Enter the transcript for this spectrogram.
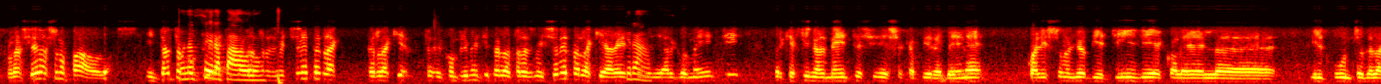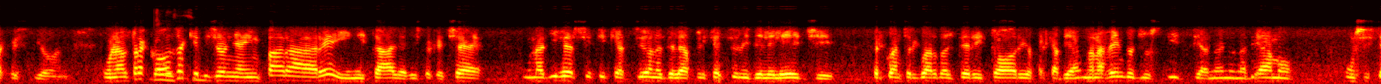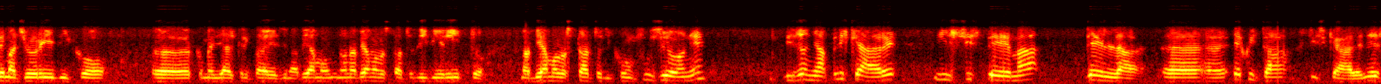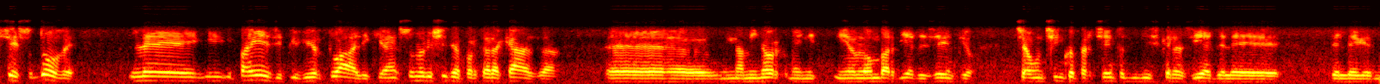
Buonasera, sono Paolo. Intanto Buonasera Paolo. Per per la, per la, per, complimenti per la trasmissione e per la chiarezza Grazie. degli argomenti, perché finalmente si riesce a capire bene quali sono gli obiettivi e qual è il, il punto della questione. Un'altra cosa che bisogna imparare in Italia, visto che c'è una diversificazione delle applicazioni delle leggi per quanto riguarda il territorio, perché abbiamo, non avendo giustizia noi non abbiamo un sistema giuridico eh, come gli altri paesi, abbiamo, non abbiamo lo Stato di diritto, ma abbiamo lo Stato di confusione, bisogna applicare il sistema dell'equità eh, fiscale, nel senso dove le, i paesi più virtuali che sono riusciti a portare a casa eh, una minore, come in, in, Lombardia ad esempio, c'è un 5% di discrasia delle, delle,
